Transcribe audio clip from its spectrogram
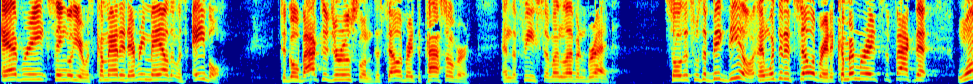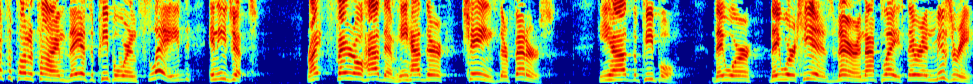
every single year. It was commanded every male that was able to go back to Jerusalem to celebrate the Passover and the Feast of Unleavened Bread. So this was a big deal. And what did it celebrate? It commemorates the fact that once upon a time, they as a people were enslaved in Egypt. Right? Pharaoh had them. He had their chains, their fetters. He had the people. They were they were his there in that place. They were in misery.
